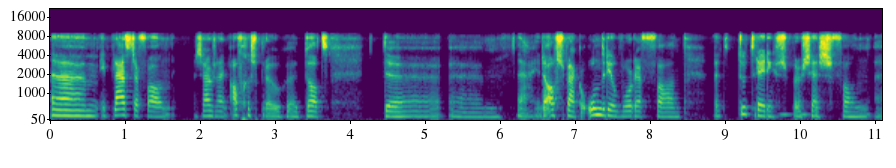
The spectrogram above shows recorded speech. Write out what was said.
Um, in plaats daarvan zou zijn afgesproken dat de, um, nou, de afspraken onderdeel worden van het toetredingsproces van uh,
